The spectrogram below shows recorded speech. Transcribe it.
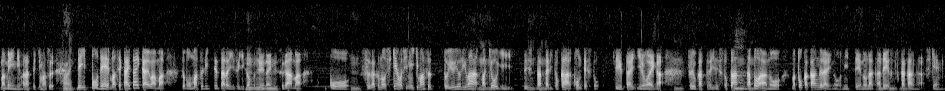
まあ、メインにはなってきます。はい、で一方で、まあ、世界大会は、まあ、ちょっとお祭りって言ったら言い過ぎかもしれないんですが、まあ、こう数学の試験をしに行きますというよりは、まあ、競技でだったりとか、コンテストっていった色合いが強かったりですとか、うん、あとはあの、まあ、10日間ぐらいの日程の中で2日間が試験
